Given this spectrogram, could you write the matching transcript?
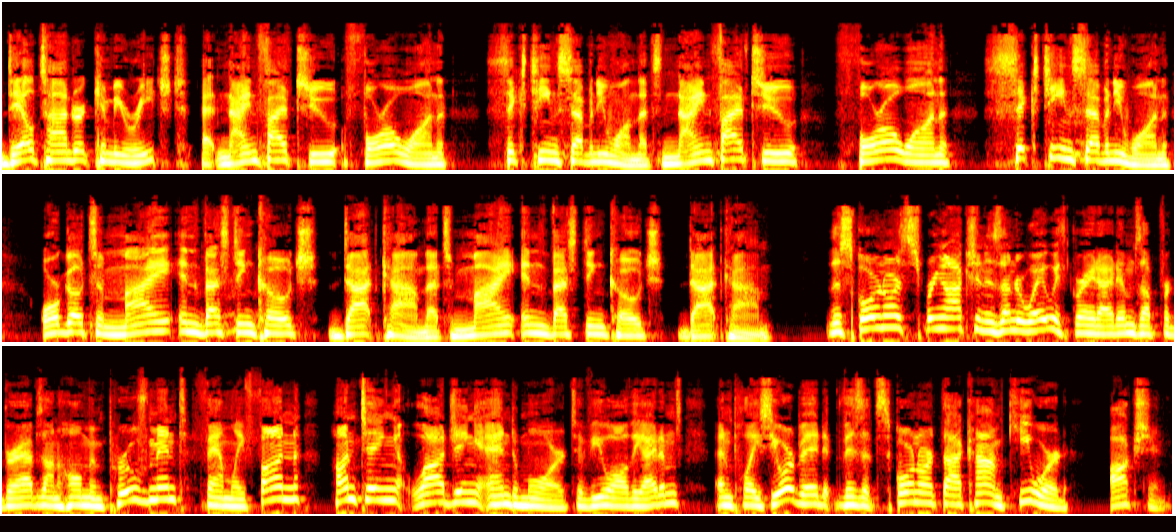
Dale Tondrick can be reached at 952 401 1671. That's 952 401 1671. Or go to myinvestingcoach.com. That's myinvestingcoach.com. The Score North Spring Auction is underway with great items up for grabs on home improvement, family fun, hunting, lodging, and more. To view all the items and place your bid, visit scorenorth.com keyword auction.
